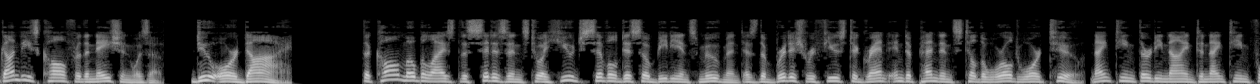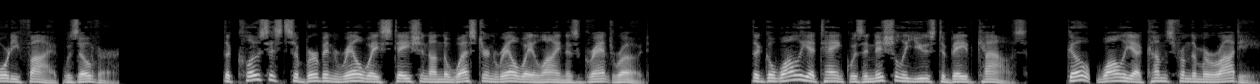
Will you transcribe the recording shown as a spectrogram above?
Gandhi's call for the nation was of «do or die». The call mobilised the citizens to a huge civil disobedience movement as the British refused to grant independence till the World War II 1939 was over. The closest suburban railway station on the Western Railway line is Grant Road. The Gowalia tank was initially used to bathe cows. Go, walia comes from the Marathi,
